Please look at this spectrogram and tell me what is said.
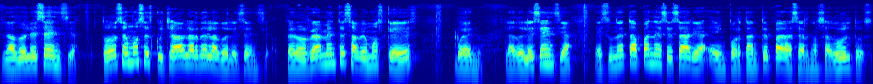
La adolescencia. Todos hemos escuchado hablar de la adolescencia, pero ¿realmente sabemos qué es? Bueno, la adolescencia es una etapa necesaria e importante para hacernos adultos,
